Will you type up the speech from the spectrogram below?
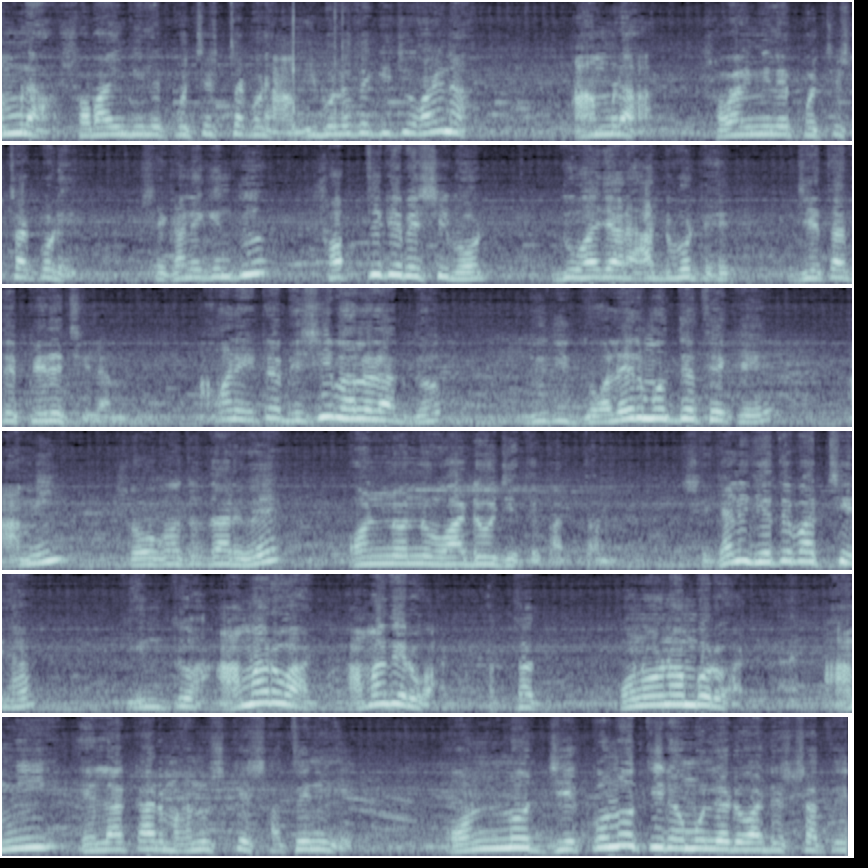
আমরা সবাই মিলে প্রচেষ্টা করে, আমি বলে তো কিছু হয় না, আমরা সবাই মিলে প্রচেষ্টা করে সেখানে কিন্তু সব থেকে বেশি ভোট দু হাজার আট ভোটে জেতাতে পেরেছিলাম। আমার এটা বেশি ভালো লাগতো যদি দলের মধ্যে থেকে আমি সৌগতদার হয়ে অন্যান্য ওয়ার্ডেও যেতে পারতাম। সেখানে যেতে পারছি না কিন্তু আমার ওয়ার্ড আমাদের ওয়ার্ড অর্থাৎ পনেরো নম্বর ওয়ার্ড আমি এলাকার মানুষকে সাথে নিয়ে অন্য যে কোনো তৃণমূলের ওয়ার্ডের সাথে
